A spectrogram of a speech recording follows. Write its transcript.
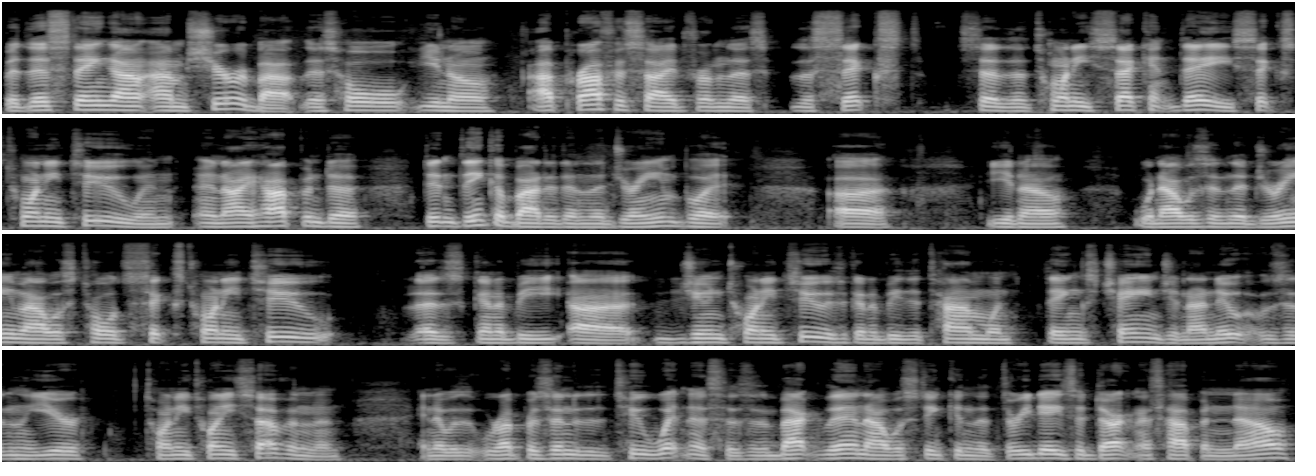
but this thing I, am sure about, this whole, you know, I prophesied from this, the 6th to the 22nd day, 622, and, and I happened to, didn't think about it in the dream, but, uh, you know, when I was in the dream, I was told 622 is going to be uh, June 22 is going to be the time when things change. And I knew it was in the year 2027. And, and it was represented the two witnesses. And back then I was thinking the three days of darkness happened now,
